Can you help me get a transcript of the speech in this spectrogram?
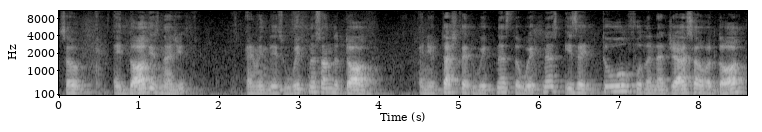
So a dog is najis, and when there's witness on the dog, and you touch that witness, the witness is a tool for the najasa of a dog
